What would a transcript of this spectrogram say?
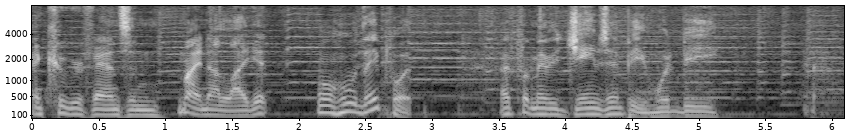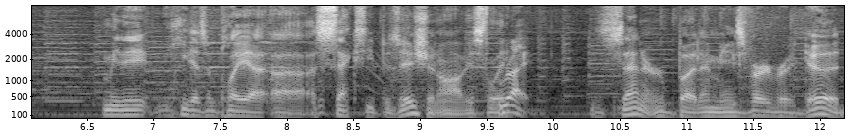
and Cougar fans and might not like it. Well, who would they put? I'd put maybe James Empey would be. I mean, they, he doesn't play a, a sexy position, obviously. Right. He's center, but I mean, he's very, very good.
